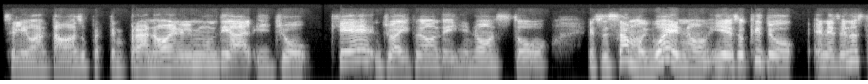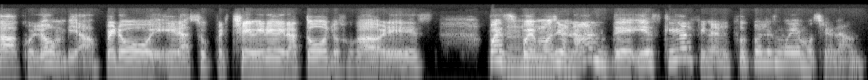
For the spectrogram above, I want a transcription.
se levantaba súper temprano en el mundial y yo, ¿qué? Yo ahí fue donde dije, no, esto, esto está muy bueno. Y eso que yo, en ese no estaba Colombia, pero era súper chévere ver a todos los jugadores. Pues fue Ujú. emocionante y es que al final el fútbol es muy emocionante.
